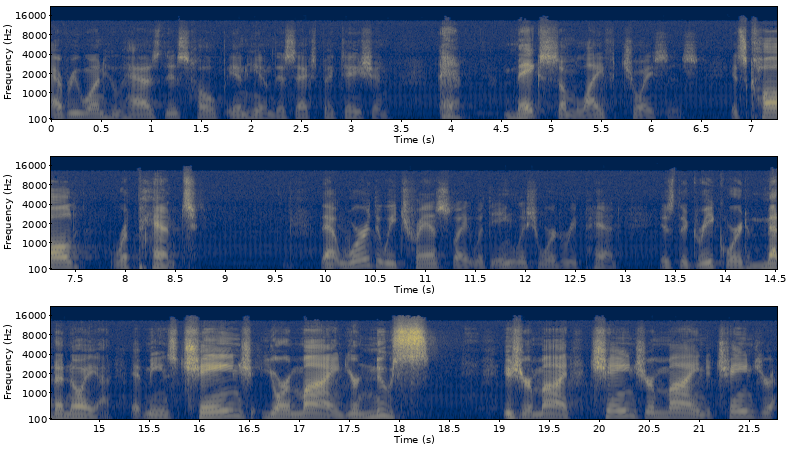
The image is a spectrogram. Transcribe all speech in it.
Everyone who has this hope in Him, this expectation, makes some life choices. It's called repent. That word that we translate with the English word repent is the Greek word metanoia. It means change your mind. Your nous is your mind. Change your mind, change your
